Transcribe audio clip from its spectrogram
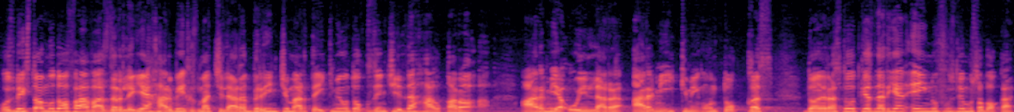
o'zbekiston mudofaa vazirligi harbiy xizmatchilari birinchi marta 2019 yilda xalqaro armiya o'yinlari armiya 2019 doirasida o'tkaziladigan eng nufuzli musobaqa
